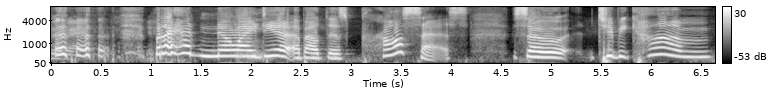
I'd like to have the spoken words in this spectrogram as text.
the way, but I had no idea about this process. So to become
